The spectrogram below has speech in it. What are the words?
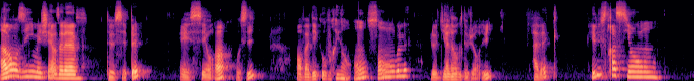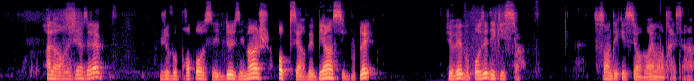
Allons-y mes chers élèves de CP et CO1 aussi. On va découvrir ensemble le dialogue d'aujourd'hui avec illustration. Alors mes chers élèves, je vous propose ces deux images. Observez bien s'il vous plaît. Je vais vous poser des questions. Sont des questions vraiment très simples.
